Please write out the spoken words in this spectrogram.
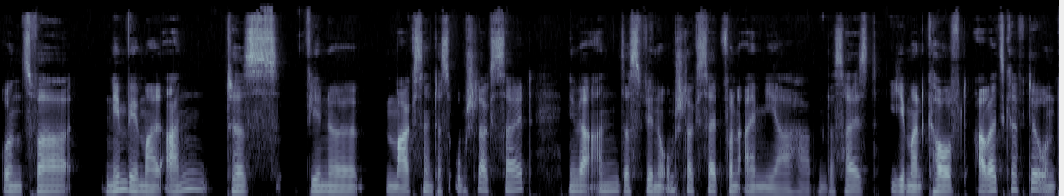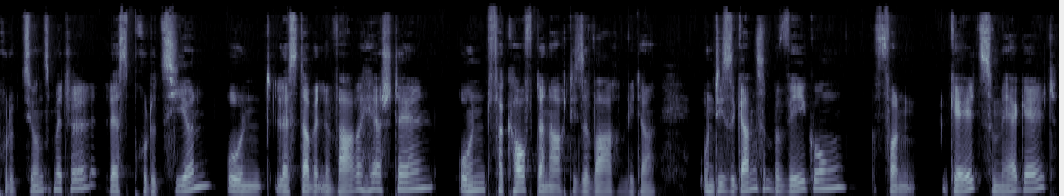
Und zwar nehmen wir mal an, dass wir eine, Marx nennt das Umschlagszeit, nehmen wir an, dass wir eine Umschlagszeit von einem Jahr haben. Das heißt, jemand kauft Arbeitskräfte und Produktionsmittel, lässt produzieren und lässt damit eine Ware herstellen und verkauft danach diese Ware wieder. Und diese ganze Bewegung von Geld zu mehr Geld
